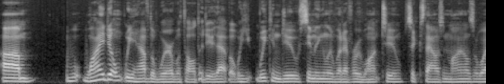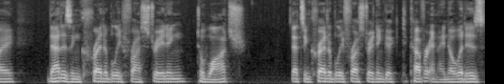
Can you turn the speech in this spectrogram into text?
Um, why don't we have the wherewithal to do that? But we, we can do seemingly whatever we want to, 6,000 miles away. That is incredibly frustrating to watch. That's incredibly frustrating to, to cover. And I know it is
